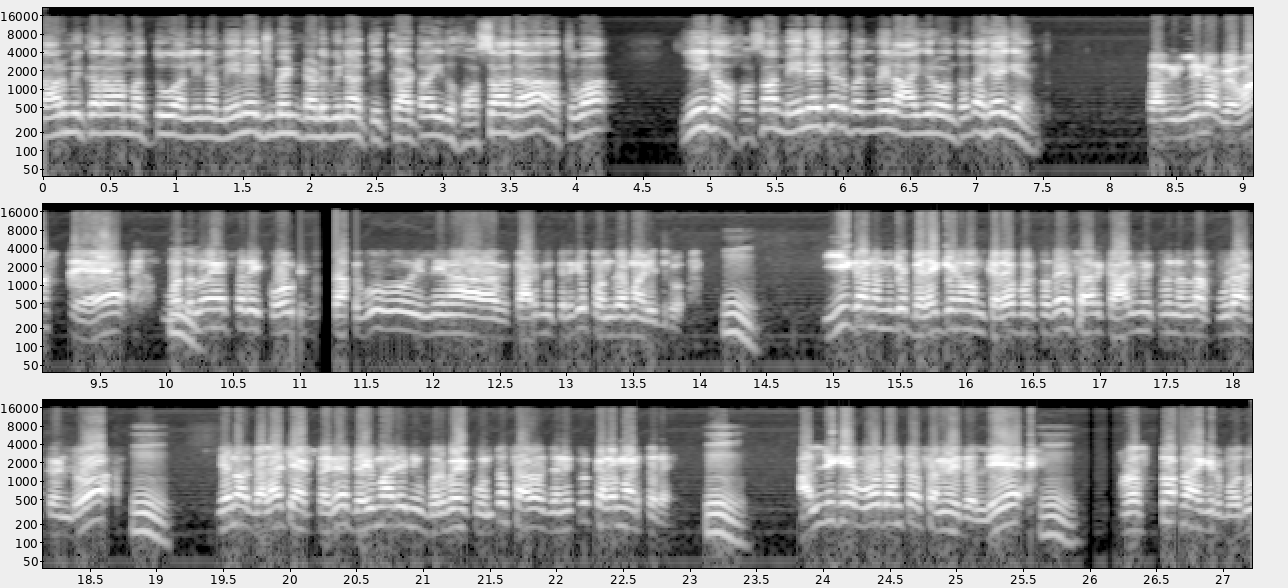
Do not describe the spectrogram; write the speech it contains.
ಕಾರ್ಮಿಕರ ಮತ್ತು ಅಲ್ಲಿನ ಮ್ಯಾನೇಜ್ಮೆಂಟ್ ನಡುವಿನ ತಿಕ್ಕಾಟ ಇದು ಹೊಸದ ಅಥವಾ ಈಗ ಹೊಸ ಮ್ಯಾನೇಜರ್ ಬಂದ ಮೇಲೆ ಆಗಿರುವಂತದ ಹೇಗೆ ಅಂತ? ಸರ್ ಇಲ್ಲಿನ ವ್ಯವಸ್ಥೆ ಮೊದಲನೇ ಸರಿ ಕೋವಿಡ್ ಬಂದಾಗೂ ಇಲ್ಲಿನ ಕಾರ್ಮಿಕರಿಗೆ ತೊಂದರೆ ಮಾಡಿದ್ರು. ಹ್ಮ್. ಈಗ ನಮ್ಗೆ ಬೆಳಗ್ಗೆನ ಒಂದ್ ಕರೆ ಬರ್ತದೆ. ಸರ್ ಕಾರ್ಮಿಕರನ್ನೆಲ್ಲ ಕೂಡ ಹಾಕೊಂಡು ಹ್ಮ್. ಏನೋ ಗಲಾಟೆ ಆಗ್ತಾ ಇದೆ ದಯಮಾಡಿ ನೀವು ಬರ್ಬೇಕು ಅಂತ ಸಾರ್ವಜನಿಕರು ಕರೆ ಮಾಡ್ತಾರೆ. ಅಲ್ಲಿಗೆ ಹೋದಂತ ಸಮಯದಲ್ಲಿ ಪ್ರಸ್ತುತನಾಗಿರ್ಬೋದು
